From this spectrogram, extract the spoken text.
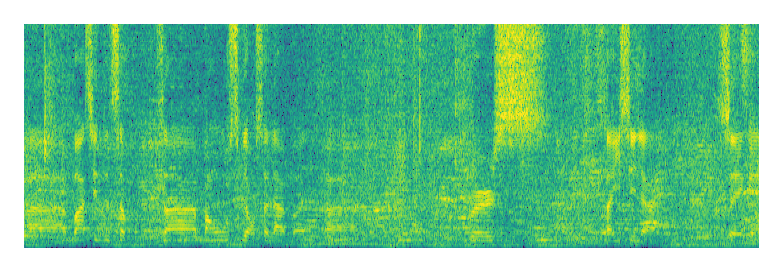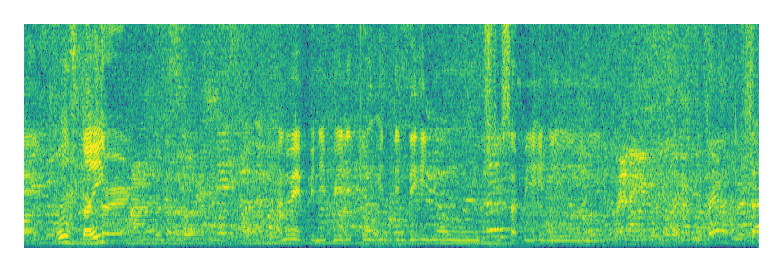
Ah, base dun sa, sa panghusga ko sa laban. ah, first, tie sila. Second, Oh, tie? third. Ano eh, pinipilit kong intindihin yung gusto sabihin ni... Ano ba yung isa?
